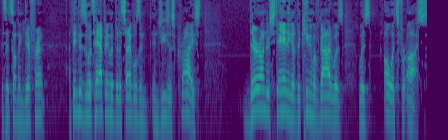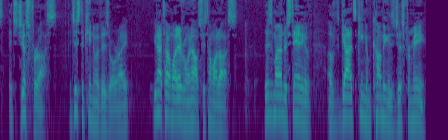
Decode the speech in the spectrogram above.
They said something different. I think this is what's happening with the disciples in, in Jesus Christ. Their understanding of the kingdom of God was, was, oh, it's for us. It's just for us. It's just the kingdom of Israel, right? You're not talking about everyone else. You're talking about us. This is my understanding of, of God's kingdom coming is just for me.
